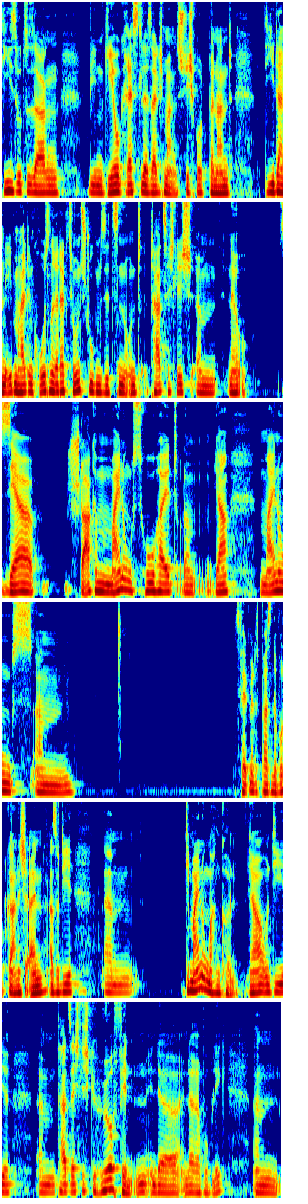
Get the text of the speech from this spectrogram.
die sozusagen, wie ein Geo Gressle, sag ich mal, als Stichwort benannt, die dann eben halt in großen Redaktionsstuben sitzen und tatsächlich ähm, eine sehr starke Meinungshoheit oder ja, Meinungs, ähm, es fällt mir das passende Wort gar nicht ein, also die ähm, die Meinung machen können, ja, und die ähm, tatsächlich Gehör finden in der, in der Republik, ähm,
